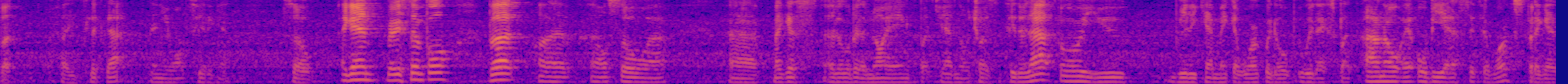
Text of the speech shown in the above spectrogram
But if I click that, then you won't see it again. So again, very simple, but uh, also uh, uh, I guess a little bit annoying. But you have no choice. It's either that or you really can't make it work with with XSplit. I don't know OBS if it works, but again.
